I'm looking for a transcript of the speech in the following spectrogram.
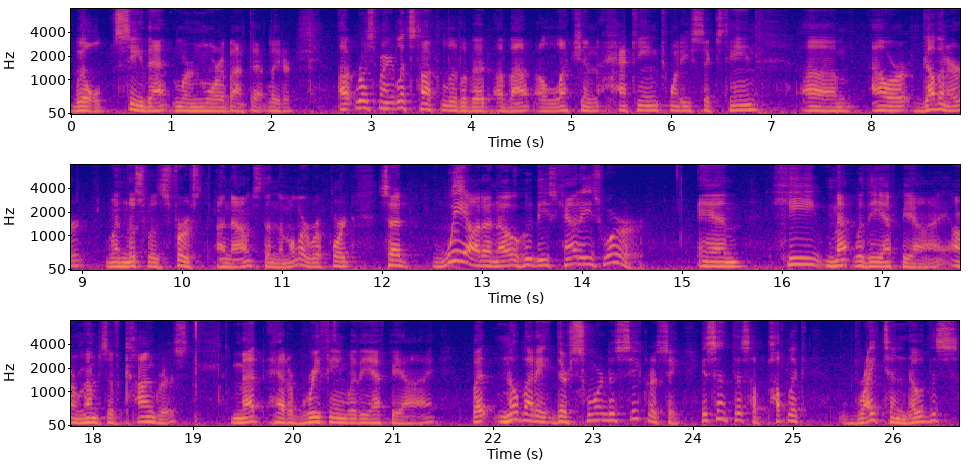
we'll see that and learn more about that later. Uh, Rosemary, let's talk a little bit about election hacking 2016. Um, our governor, when this was first announced in the Mueller report, said, We ought to know who these counties were. And he met with the FBI, our members of Congress met, had a briefing with the FBI, but nobody, they're sworn to secrecy. Isn't this a public right to know this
